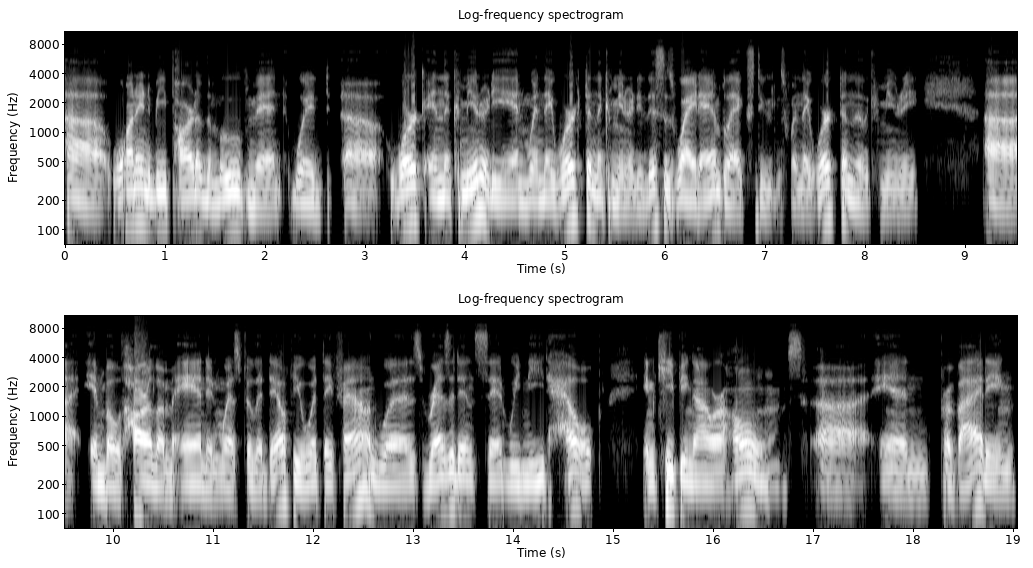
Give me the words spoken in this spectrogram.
uh, wanting to be part of the movement would uh, work in the community. And when they worked in the community, this is white and black students, when they worked in the community uh, in both Harlem and in West Philadelphia, what they found was residents said we need help in keeping our homes uh, and providing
